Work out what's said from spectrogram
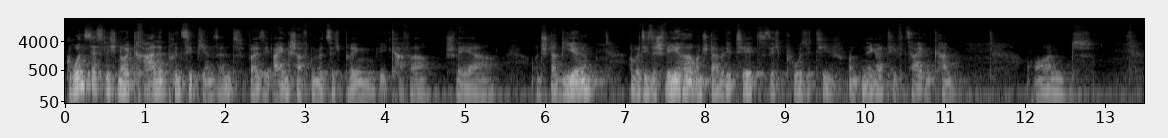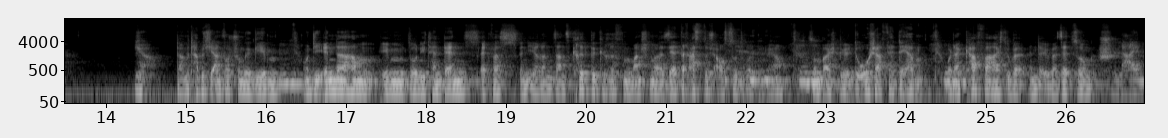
grundsätzlich neutrale Prinzipien sind, weil sie Eigenschaften mit sich bringen wie Kaffer, schwer und stabil, aber diese Schwere und Stabilität sich positiv und negativ zeigen kann. Und ja, damit habe ich die Antwort schon gegeben. Mhm. Und die Inder haben eben so die Tendenz, etwas in ihren Sanskrit-Begriffen manchmal sehr drastisch auszudrücken. ja. Mhm. Zum Beispiel Dosha Verderben. Oder mhm. Kapha heißt in der Übersetzung Schleim.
